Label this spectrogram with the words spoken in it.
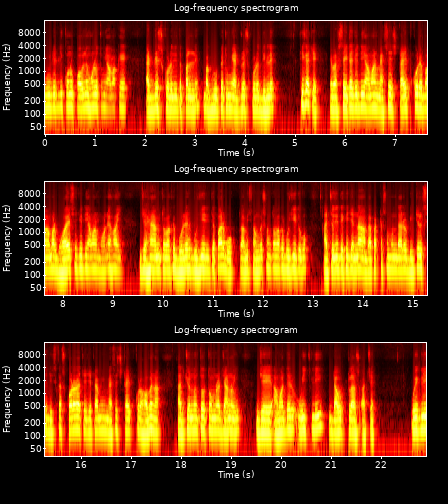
ইমিডিয়েটলি কোনো প্রবলেম হলো? তুমি আমাকে অ্যাড্রেস করে দিতে পারলে বা গ্রুপে তুমি অ্যাড্রেস করে দিলে, ঠিক আছে? এবার সেইটা যদি আমার মেসেজ টাইপ করে বা আমার ভয়েসে যদি আমার মনে হয় যে হ্যাঁ আমি তোমাকে বলে বুঝিয়ে দিতে পারব, তো আমি সঙ্গে সঙ্গে তোমাকে বুঝিয়ে দেবো। আর যদি দেখি যে না, ব্যাপারটা সম্বন্ধে আরও ডিটেলসে ডিসকাস করার আছে, যেটা আমি মেসেজ টাইপ করে হবে না, তার জন্য তো তোমরা জানোই যে আমাদের উইকলি ডাউট ক্লাস আছে। উইকলি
